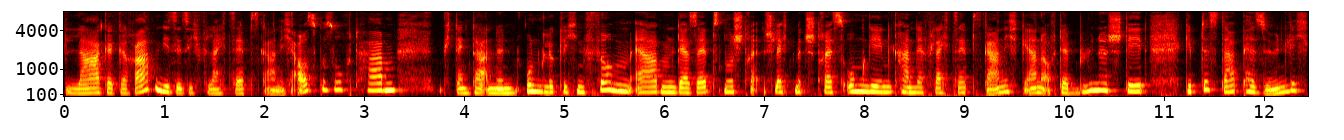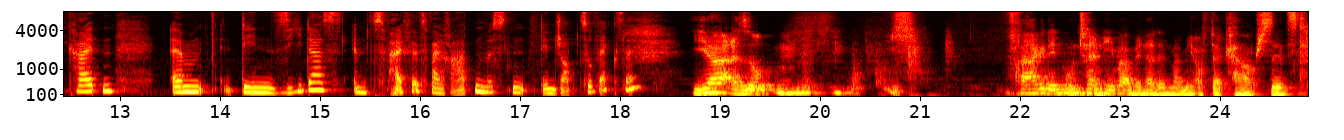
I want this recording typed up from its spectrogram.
Lage geraten, die sie sich vielleicht selbst gar nicht ausgesucht haben. Ich denke da an den unglücklichen Firmenerben, der selbst nur schlecht mit Stress umgehen kann, der vielleicht selbst gar nicht gerne auf der Bühne steht. Gibt es da Persönlichkeiten, ähm, denen Sie das im Zweifelsfall raten müssten, den Job zu wechseln? Ja, also ich frage den Unternehmer, wenn er denn bei mir auf der Couch sitzt,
